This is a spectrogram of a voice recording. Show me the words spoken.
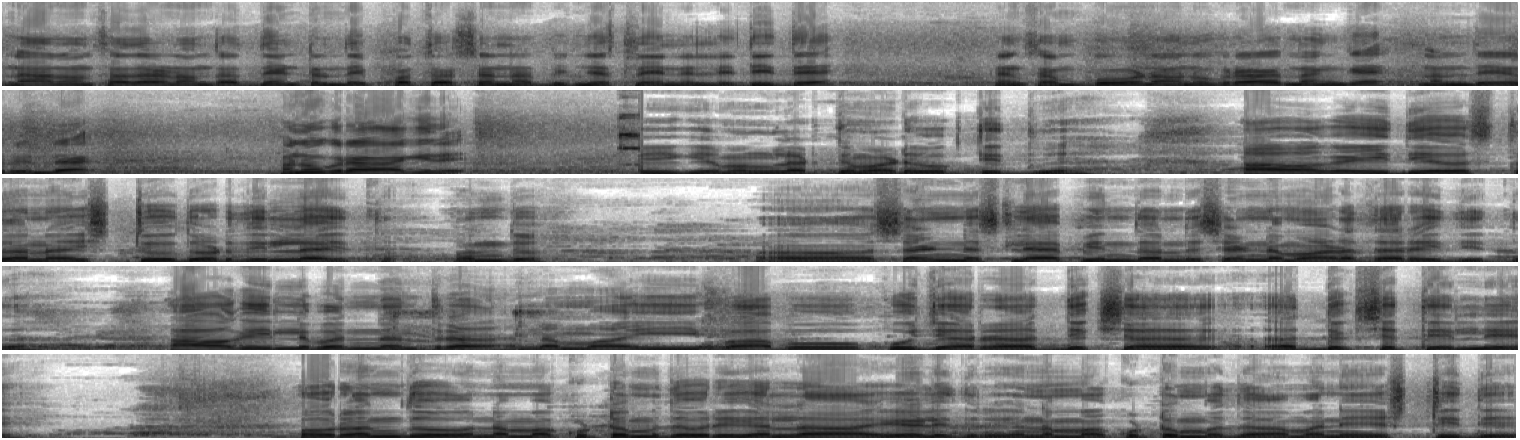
ನಾನೊಂದು ಸಾಧಾರಣ ಒಂದು ಹದಿನೆಂಟರಿಂದ ಇಪ್ಪತ್ತು ವರ್ಷ ನಾನು ಬಿಸ್ನೆಸ್ ಲೈನಲ್ಲಿ ಇದ್ದಿದ್ದೆ. ನಂಗೆ ಸಂಪೂರ್ಣ ಅನುಗ್ರಹ ನನಗೆ ನನ್ನ ದೇವರಿಂದ ಅನುಗ್ರಹ ಆಗಿದೆ. ಹೀಗೆ ಮಂಗಳಾರತಿ ಮಾಡಿ ಹೋಗ್ತಿದ್ವಿ. ಆವಾಗ ಈ ದೇವಸ್ಥಾನ ಇಷ್ಟು ದೊಡ್ಡದಿಲ್ಲ ಇತ್ತು ಒಂದು ಸಣ್ಣ ಸ್ಲ್ಯಾಪಿಂದ ಒಂದು ಸಣ್ಣ ಮಾಡೋ ಥರ ಇದ್ದಿದ್ದು. ಆವಾಗ ಇಲ್ಲಿ ಬಂದ ನಂತರ ನಮ್ಮ ಈ ಬಾಬು ಪೂಜಾರ ಅಧ್ಯಕ್ಷ, ಅಧ್ಯಕ್ಷತೆಯಲ್ಲಿ ಅವರೊಂದು ನಮ್ಮ ಕುಟುಂಬದವರಿಗೆಲ್ಲ ಹೇಳಿದರು, ನಮ್ಮ ಕುಟುಂಬದ ಮನೆ ಎಷ್ಟಿದೆ.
